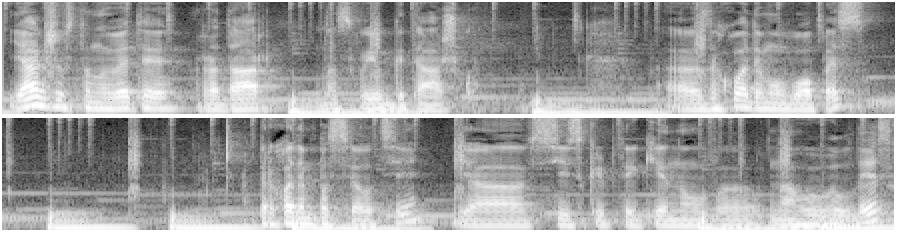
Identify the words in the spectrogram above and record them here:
Як же встановити радар на свою GTA-шку? Е, Заходимо в опис. Переходимо по ссылці. Я всі скрипти кинув е, на Google диск.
